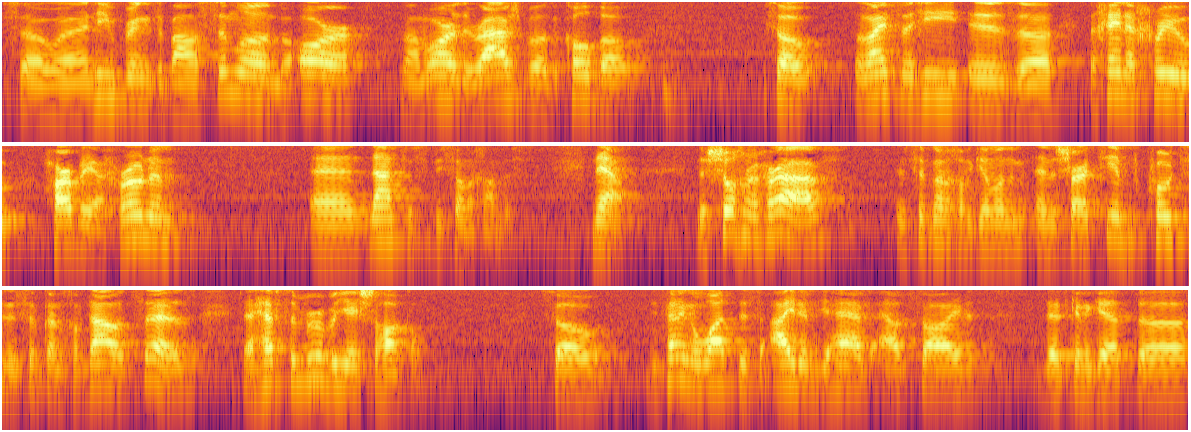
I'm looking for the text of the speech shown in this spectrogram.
So uh, he brings the Baal Simla and the Or, the Amor, the Rajba, the Kolbo. So Lamaisa he is uh, the Chena Chriu Harbe Achronim, and not to be Samach on this. Now, the Shulchan Harav in Sivkan Chav Gimel and the Sharatiyim quotes in the Sivkan Chav Dalet says that Hefsim Ruba Yesh. So, depending on what this item you have outside that's going to get uh,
